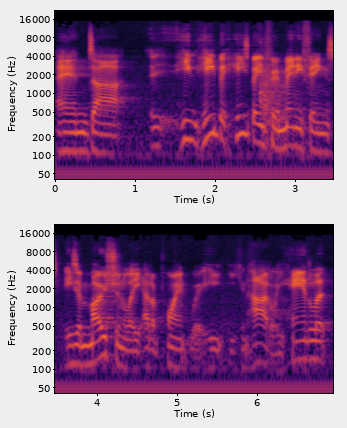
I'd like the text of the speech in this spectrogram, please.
And uh, he, he, he's been through many things. He's emotionally at a point where he, he can hardly handle it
